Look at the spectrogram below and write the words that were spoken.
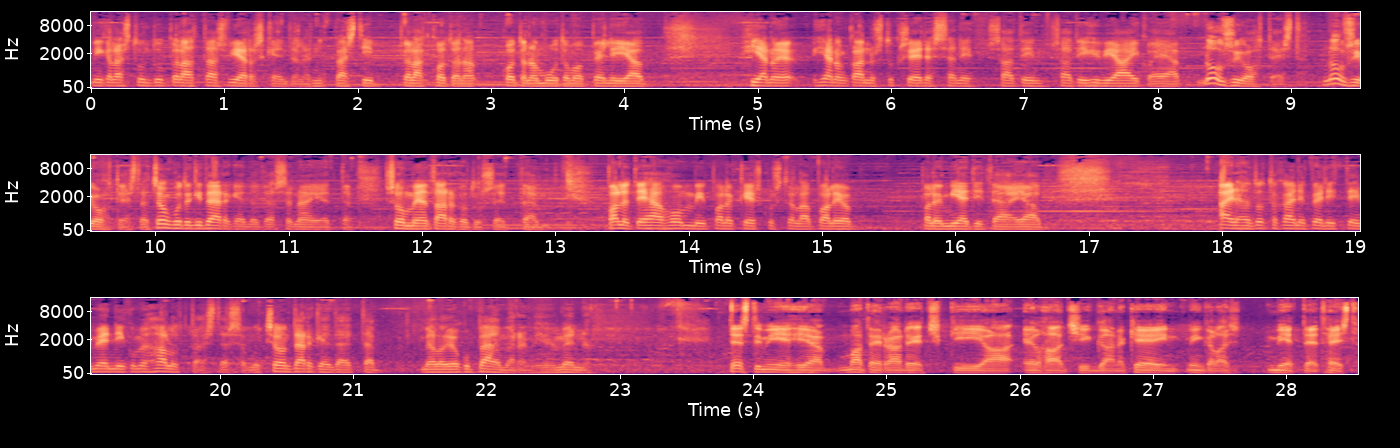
minkälaista tuntuu pelaa taas vieraskentällä. Nyt päästiin pelaamaan kotona, kotona muutama peli ja hieno, hienon kannustuksen edessä niin saatiin, saatiin hyviä aikoja ja nousujohteesta. nousujohteesta. se on kuitenkin tärkeintä tässä näin, että se on meidän tarkoitus, että paljon tehdään hommia, paljon keskustellaan, paljon, paljon mietitään ja ainahan totta kai ne pelit ei mene niin kuin me haluttaisiin tässä, mutta se on tärkeintä, että meillä on joku päämäärä, mihin me mennään testimiehiä Mate Radecki ja Elhaji Gana Kane. Minkälaiset mietteet heistä?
